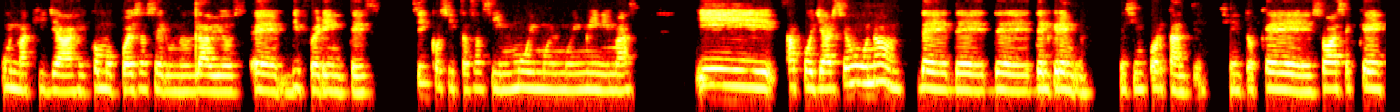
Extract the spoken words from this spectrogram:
un maquillaje, cómo puedes hacer unos labios eh, diferentes, sí, cositas así muy, muy, muy mínimas. Y apoyarse uno de, del gremio es importante. Siento que eso hace que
